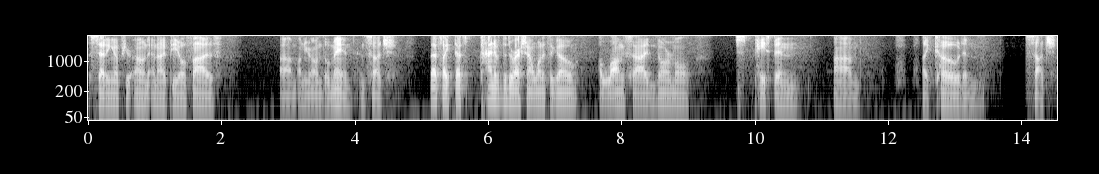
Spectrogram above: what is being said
setting up your own NIP05 um, on your own domain and such. That's like that's kind of the direction I want it to go, alongside normal, just pastebin, um, like code and such.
